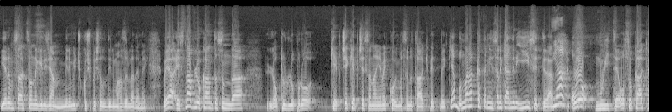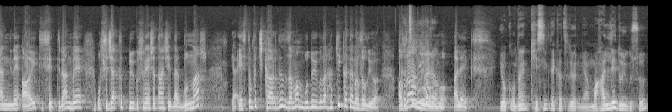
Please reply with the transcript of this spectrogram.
yarım saat sonra geleceğim benim üç kuşbaşılı dilimi hazırla demek. Veya esnaf lokantasında lopur lopur o kepçe kepçe sana yemek koymasını takip etmek. Ya bunlar hakikaten insanı kendini iyi hissettiren, Ya- o muhite, o sokağa kendine ait hissettiren ve o sıcaklık duygusunu yaşatan şeyler. Bunlar ya esnafı çıkardığın zaman bu duygular hakikaten azalıyor. Azalmıyor Katılıyorum. mu Alex? Yok ona kesinlikle katılıyorum. Yani mahalle duygusu,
